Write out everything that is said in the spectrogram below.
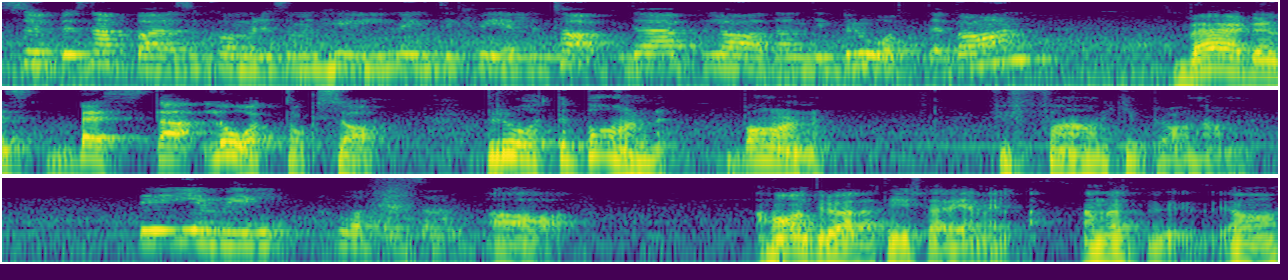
Supersnabbt bara så kommer det som en hyllning till Kvelertak. Döp ladan till Bråtebarn. Världens bästa låt också. Bråtebarn. Barn. Fy fan vilket bra namn. Det är Emil Håkansson. Ja. Har inte du alla t-shirtar Emil? Annars, ja,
